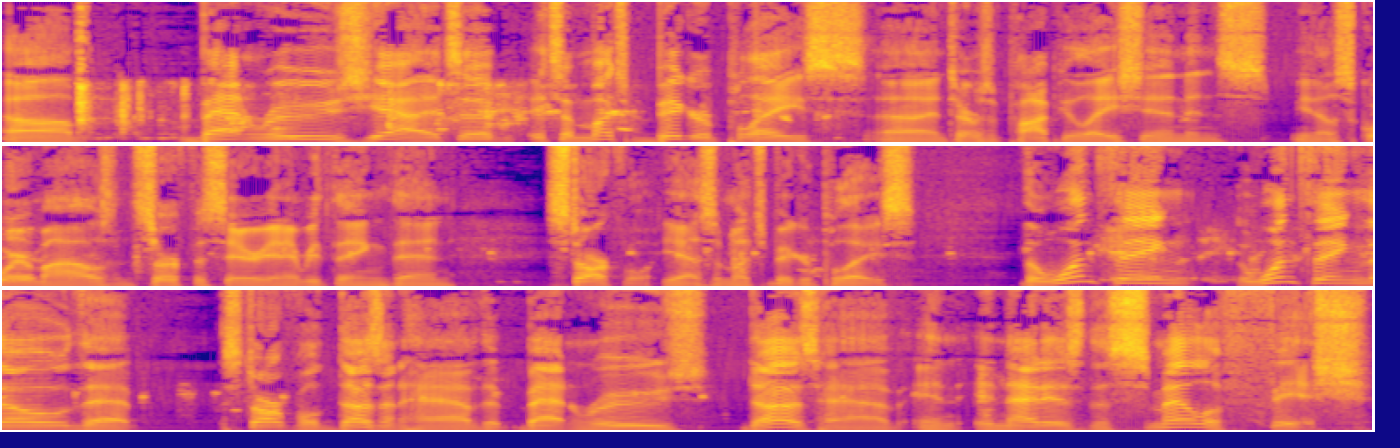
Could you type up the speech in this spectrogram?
Um, Baton Rouge, yeah, it's a it's a much bigger place uh, in terms of population and you know square miles and surface area and everything than Starkville. Yeah, it's a much bigger place. The one thing, the one thing though that Starkville doesn't have that Baton Rouge does have, and and that is the smell of fish.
